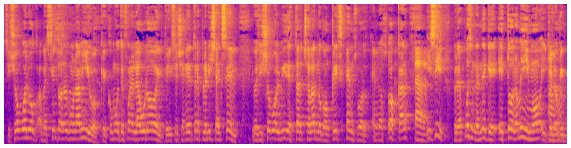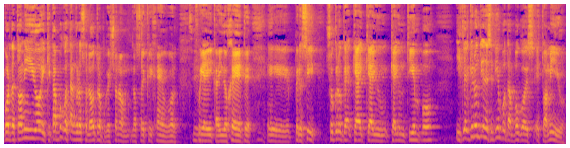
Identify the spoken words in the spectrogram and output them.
si yo vuelvo, me siento a hablar con un amigo, que cómo te fue en el laburo hoy, te dice llené tres planillas Excel, y vos decís yo volví de estar charlando con Chris Hemsworth en los Oscars, Claro. Y sí, pero después entendés que es todo lo mismo, y que Ajá. lo que importa es tu amigo, y que tampoco es tan grosso lo otro, porque yo no, no soy Chris Hemsworth, fui ahí caído jete, eh, pero sí, yo creo que, que hay, que, hay un, que hay un tiempo, y que el que no entiende ese tiempo tampoco es, es tu amigo,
